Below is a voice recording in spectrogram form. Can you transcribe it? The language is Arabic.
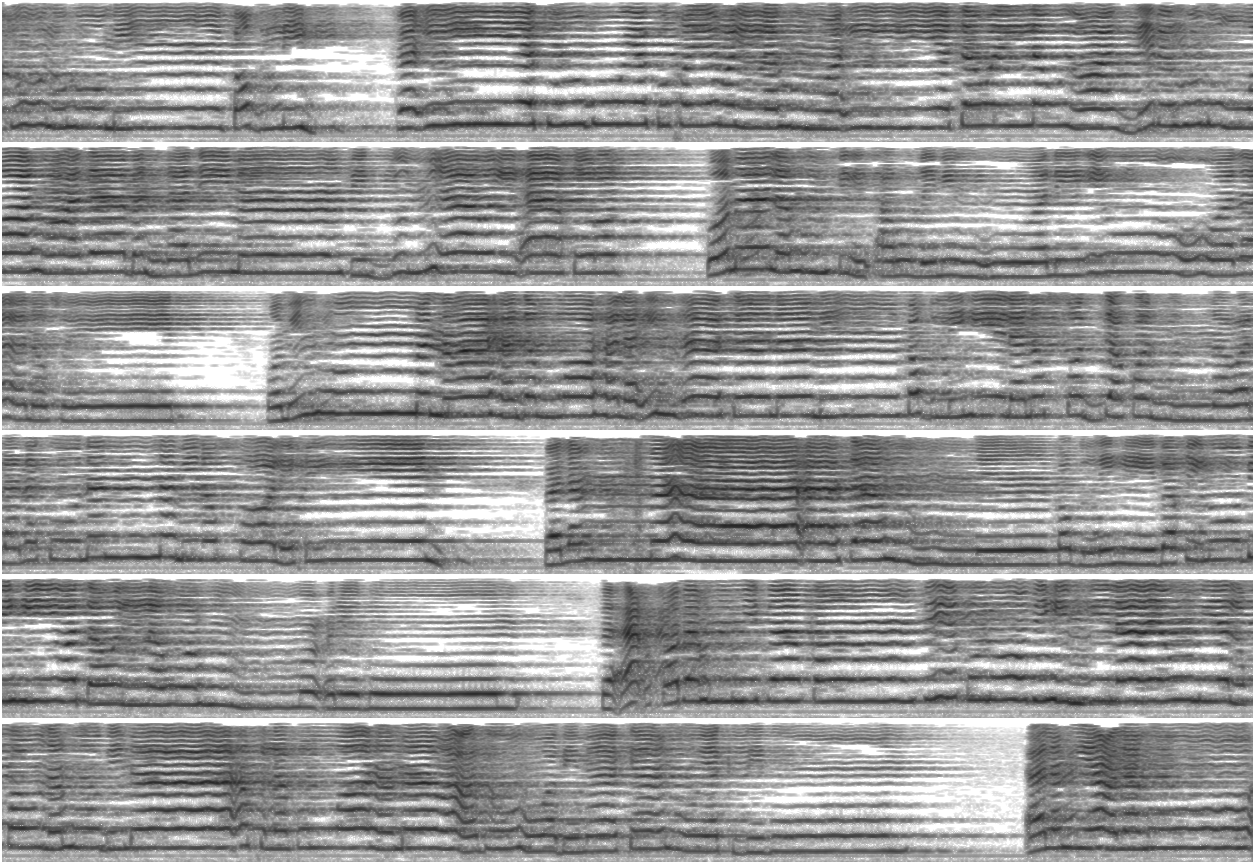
ورسوله من فضله فإن يتوبوا يك خيرا لهم وإن يتولوا يعذبهم الله عذابا أليما في الدنيا والآخرة. وما لهم في الأرض من ولي ولا نصير. ومنهم من عاهد الله لئن آتانا من فضله لنصدقن ولنكونن من الصالحين. فلما آتاهم من فضله بخلوا به وتولوا وهم معرضون. فأعقبهم نفاقا في قلوبهم إلى يوم يلقونه بما أخلفوا الله ما وعدوه وبما كانوا يكذبون. ألم يعلموا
